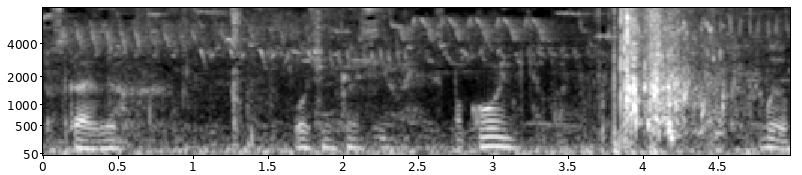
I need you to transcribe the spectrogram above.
Пускай она очень красивый, спокойный такой. Был.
